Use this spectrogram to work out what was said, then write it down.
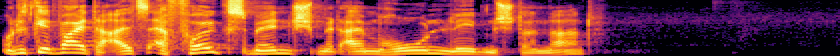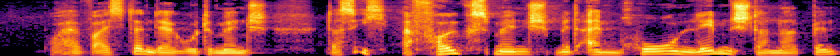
Und es geht weiter. Als Erfolgsmensch mit einem hohen Lebensstandard, woher weiß denn der gute Mensch, dass ich Erfolgsmensch mit einem hohen Lebensstandard bin?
